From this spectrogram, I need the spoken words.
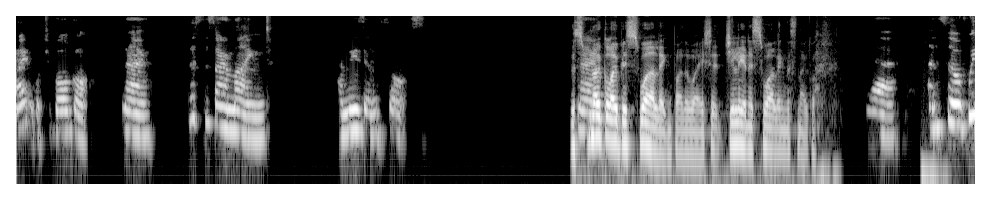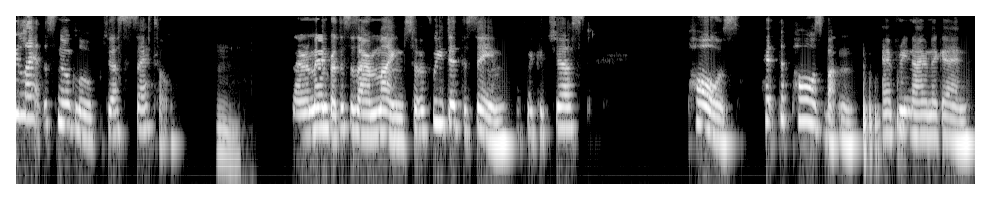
right, which you've all got. Now, this is our mind, and these are the thoughts. The No. snow globe is swirling, by the way. So Gillian is swirling the snow globe. Yeah. And so if we let the snow globe just settle, Hmm. now remember, this is our mind. So if we did the same, if we could just pause, hit the pause button every now and again.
